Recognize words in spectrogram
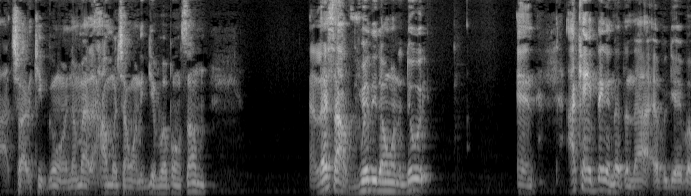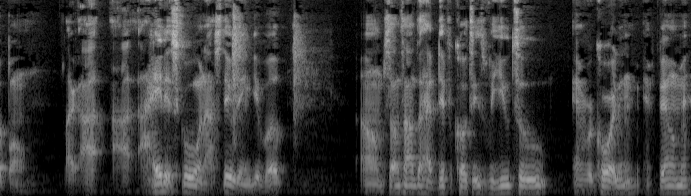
I try to keep going, no matter how much I want to give up on something. Unless I really don't want to do it, and I can't think of nothing that I ever gave up on. Like I, I, I hated school and I still didn't give up. Um, sometimes I have difficulties with YouTube and recording and filming.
